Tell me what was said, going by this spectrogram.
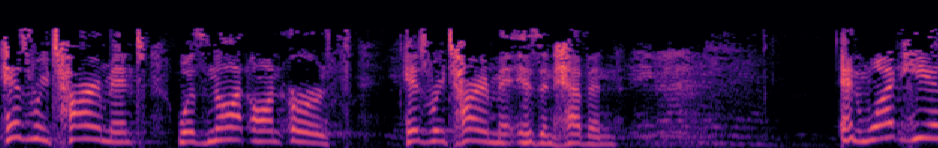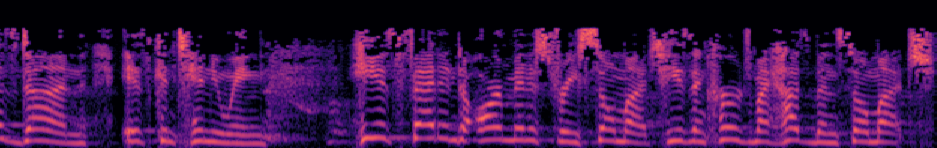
his retirement was not on earth. His retirement is in heaven. And what he has done is continuing. He has fed into our ministry so much. He's encouraged my husband so much.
